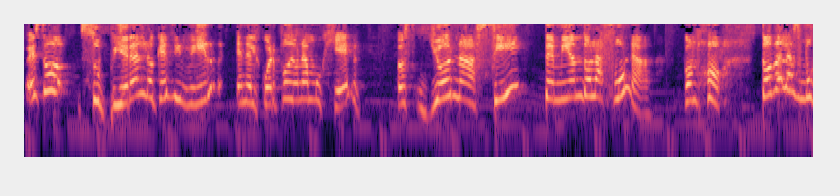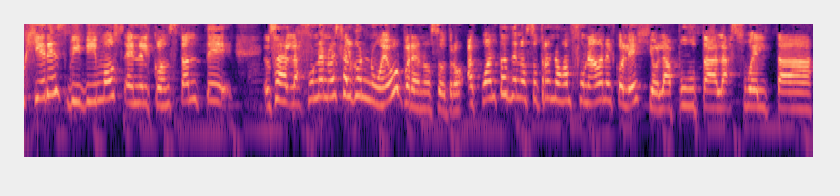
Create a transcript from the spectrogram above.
eso supieran lo que es vivir en el cuerpo de una mujer. Pues yo nací temiendo la funa, como todas las mujeres vivimos en el constante, o sea, la funa no es algo nuevo para nosotros. ¿A cuántas de nosotras nos han funado en el colegio? La puta, la suelta,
